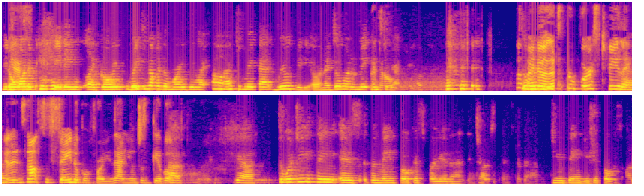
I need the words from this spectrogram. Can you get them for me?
You don't yes. want to be hating like going waking up in the morning being like, oh, I have to make that Reel video, and I don't want to make Instagram video. so I know that's the worst feeling, yeah. and it's not sustainable for you. Then you'll just give up. Yeah. So what do you think is the main focus for you then in terms of Instagram? Do you think you should focus on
